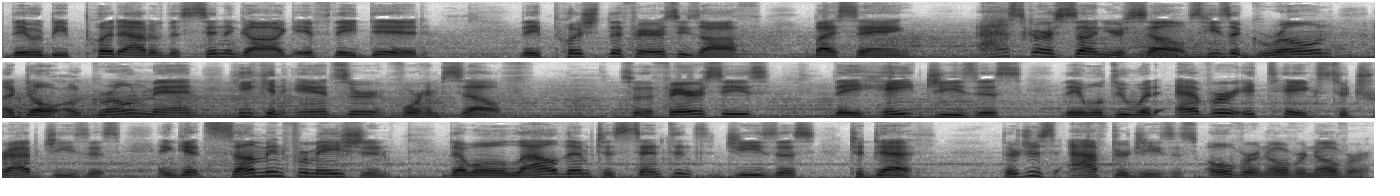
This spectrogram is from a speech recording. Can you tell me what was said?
they would be put out of the synagogue if they did, they pushed the Pharisees off by saying, Ask our son yourselves. He's a grown adult, a grown man. He can answer for himself. So the Pharisees, they hate Jesus. They will do whatever it takes to trap Jesus and get some information that will allow them to sentence Jesus to death. They're just after Jesus over and over and over.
